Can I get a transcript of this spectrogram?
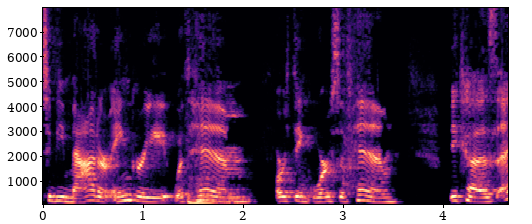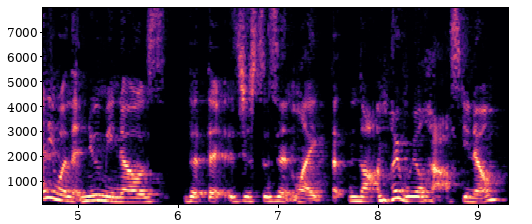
to be mad or angry with mm-hmm. him or think worse of him because anyone that knew me knows that, that it just isn't like not in my wheelhouse, you know?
